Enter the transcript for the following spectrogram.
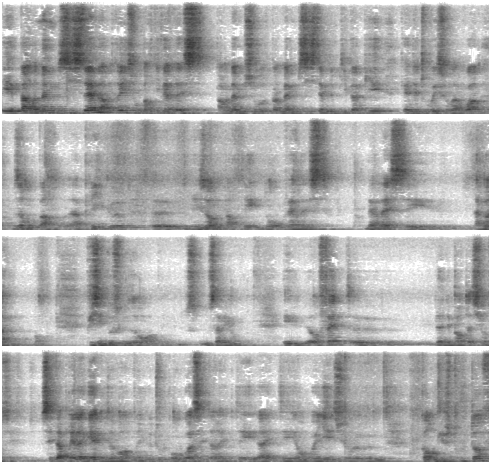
et par le même système, après, ils sont partis vers l'Est. Par la même chose, par le même système de petits papiers qui a été trouvé sur la voie, nous avons appris que euh, les hommes partaient donc vers l'Est. Vers l'Est, c'est l'Allemagne. Bon. Puis c'est tout ce que nous, savions. Et en fait, euh, la déportation, c'est après la guerre que nous avons appris que tout le convoi s'est arrêté, a été envoyé sur le, camp du Struthof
